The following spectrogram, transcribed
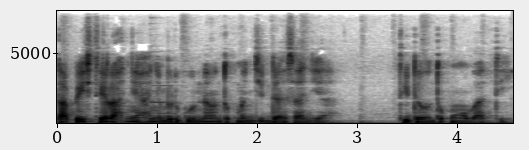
Tapi istilahnya hanya berguna untuk menjeda saja, tidak untuk mengobati.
